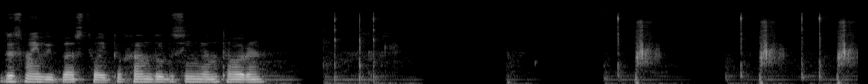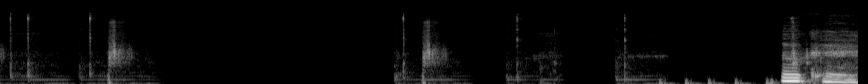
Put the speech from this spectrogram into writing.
This might be best way to handle this inventory. Okay.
